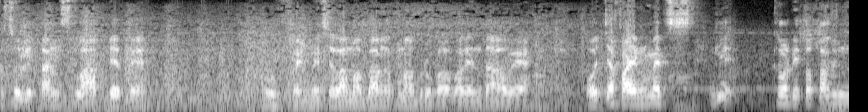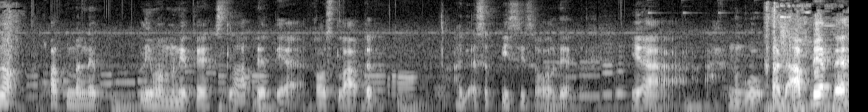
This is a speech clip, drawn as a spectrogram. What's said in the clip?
kesulitan setelah update ya. Uh, fine match lama banget mah bro kalau kalian tahu ya. Ocha match kalau ditotalin 4 menit 5 menit ya setelah update ya. Kalau setelah update agak sepi sih soalnya ya nunggu pada update ya.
